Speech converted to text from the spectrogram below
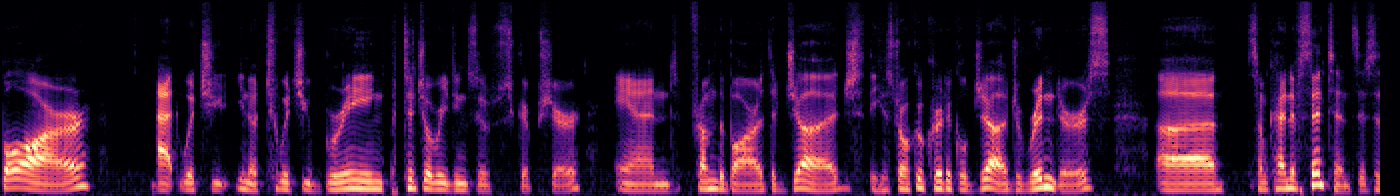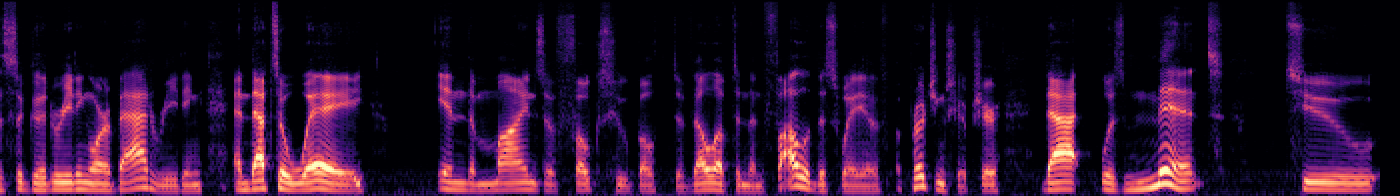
bar at which you you know to which you bring potential readings of scripture. And from the bar the judge the historical critical judge renders uh, some kind of sentence. Is this a good reading or a bad reading? And that's a way in the minds of folks who both developed and then followed this way of approaching scripture that was meant to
